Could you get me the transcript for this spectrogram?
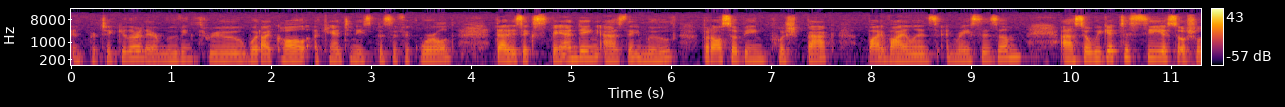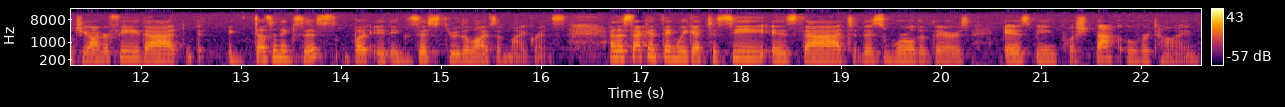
in particular, they're moving through what I call a Cantonese Pacific world that is expanding as they move, but also being pushed back by violence and racism. Uh, so we get to see a social geography that it doesn't exist, but it exists through the lives of migrants. And the second thing we get to see is that this world of theirs is being pushed back over time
